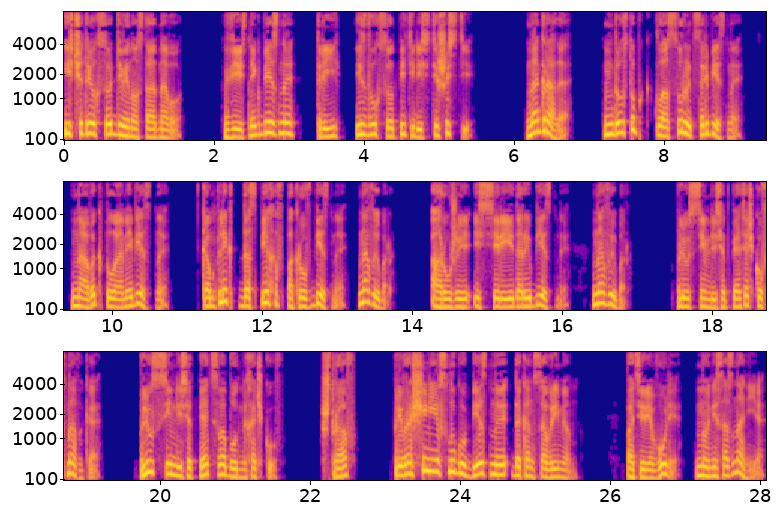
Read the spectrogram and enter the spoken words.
из 491. Вестник бездны — 3 из 256. Награда. Доступ к классу рыцарь бездны. Навык пламя бездны. Комплект доспехов покров бездны. На выбор. Оружие из серии Дары Бездны. На выбор. Плюс 75 очков навыка. Плюс 75 свободных очков. Штраф. Превращение в слугу бездны до конца времен. Потеря воли, но не сознания.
